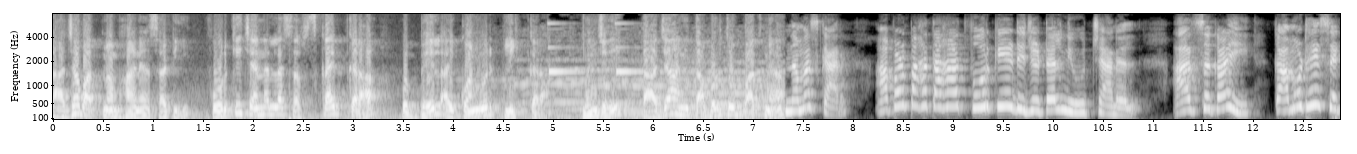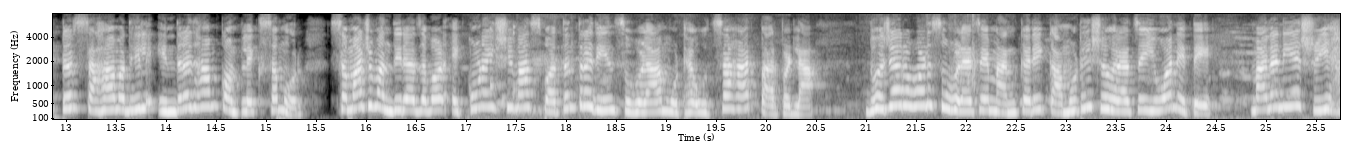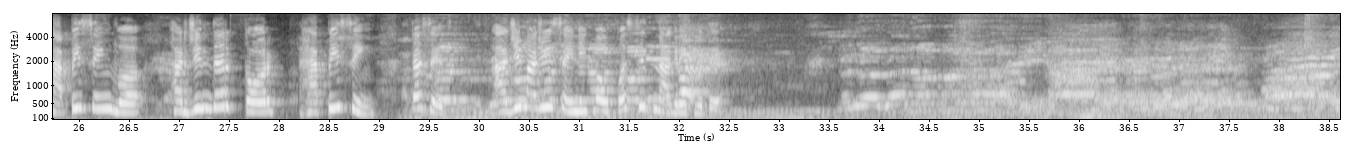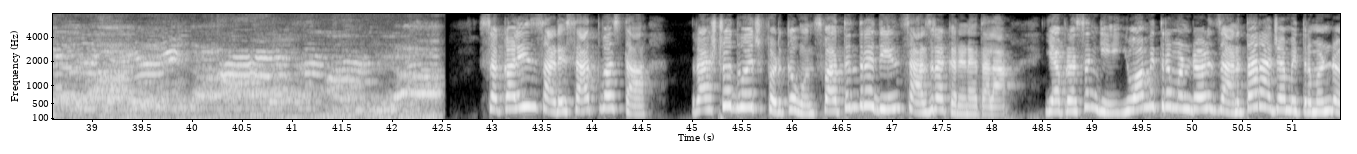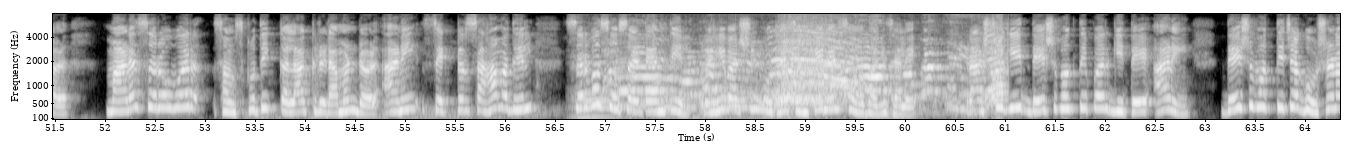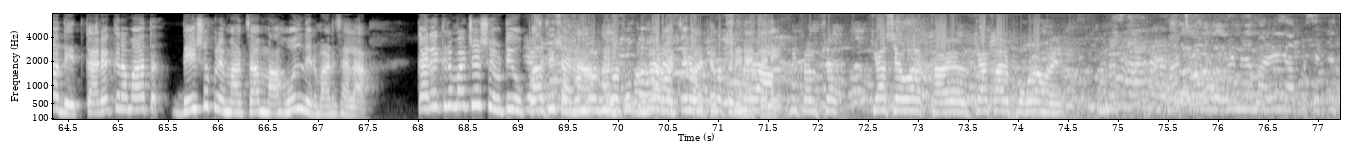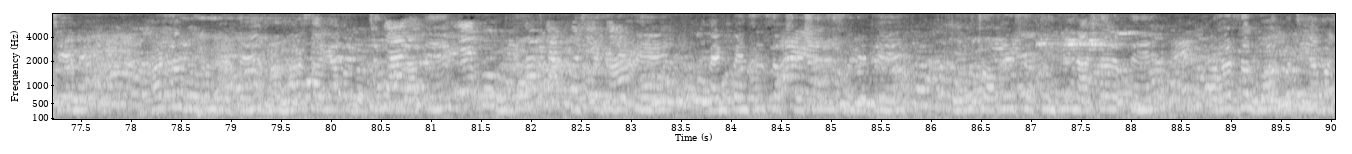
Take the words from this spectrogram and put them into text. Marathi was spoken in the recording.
ताज्या बातम्या पाहण्यासाठी फोर के चॅनलला सबस्क्राईब करा व बेल आयकॉनवर क्लिक करा. म्हणजे ताज्या आणि ताबडतोब बातम्या नमस्कार. आपण पाहत आहात four K digital news channel. आज सकाळी कामोठे सेक्टर सहा मधील इंद्रधाम कॉम्प्लेक्स समोर समाज मंदिराजवळ एकोणऐंशीवा स्वातंत्र्य दिन सोहळा मोठ्या उत्साहात पार पडला. ध्वजारोहण सोहळ्याचे मानकरी कामोठे शहराचे युवा नेते माननीय श्री हॅपी सिंग व हरजिंदर कौर हॅपी सिंग तसेच आजी माजी सैनिक व उपस्थित नागरिक होते. सकाळी साडेसात वाजता राष्ट्रध्वज फडकवून स्वातंत्र्य दिन साजरा करण्यात आला. या प्रसंगी युवा मित्रमंडळ जाणता राजा मित्रमंडळ मानस सरोवर सांस्कृतिक कला क्रीडा मंडळ आणि सेक्टर सहा मधील सर्व सोसायट्यांतील रहिवासी मोठ्या संख्येने सहभागी झाले. राष्ट्रगीत देशभक्तीपर गीते आणि देशभक्तीच्या घोषणा देत कार्यक्रमात देशप्रेमाचा माहोल निर्माण झाला. कार्यक्रमाच्या शेवटी उपस्थितांना अल्पोपहाराचे वाटप करण्यात आले. क्या सेवा क्या कार्य प्रोग्राम है What do you have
